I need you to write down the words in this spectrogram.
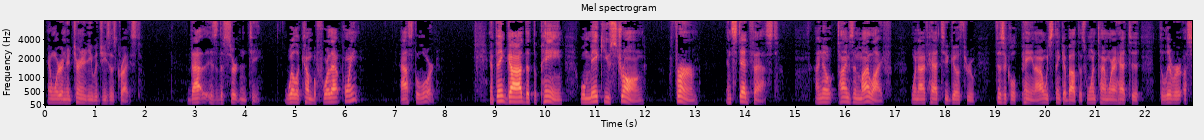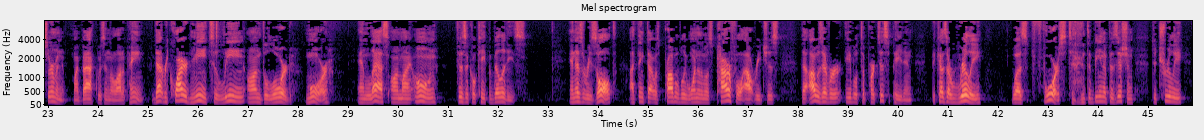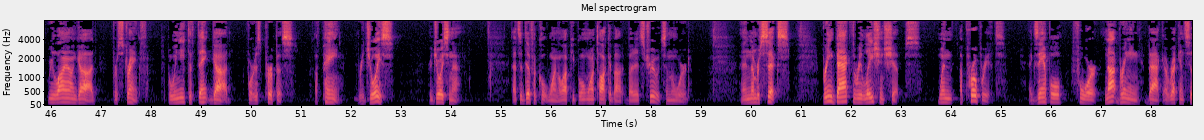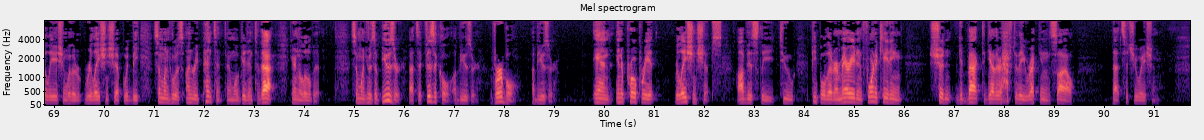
and we're in eternity with Jesus Christ. That is the certainty. Will it come before that point? Ask the Lord. And thank God that the pain will make you strong, firm, and steadfast. I know times in my life when I've had to go through physical pain. I always think about this one time where I had to deliver a sermon, my back was in a lot of pain. That required me to lean on the Lord more and less on my own physical capabilities. And as a result, I think that was probably one of the most powerful outreaches that I was ever able to participate in because I really was forced to be in a position to truly rely on God for strength. But we need to thank God for his purpose of pain. Rejoice. Rejoice in that. That's a difficult one. A lot of people don't want to talk about it, but it's true. It's in the Word. And number six, bring back the relationships when appropriate. Example for not bringing back a reconciliation with a relationship would be someone who is unrepentant, and we'll get into that here in a little bit someone who's abuser, that's a physical abuser, verbal abuser, and inappropriate relationships. Obviously, two people that are married and fornicating shouldn't get back together after they reconcile that situation.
